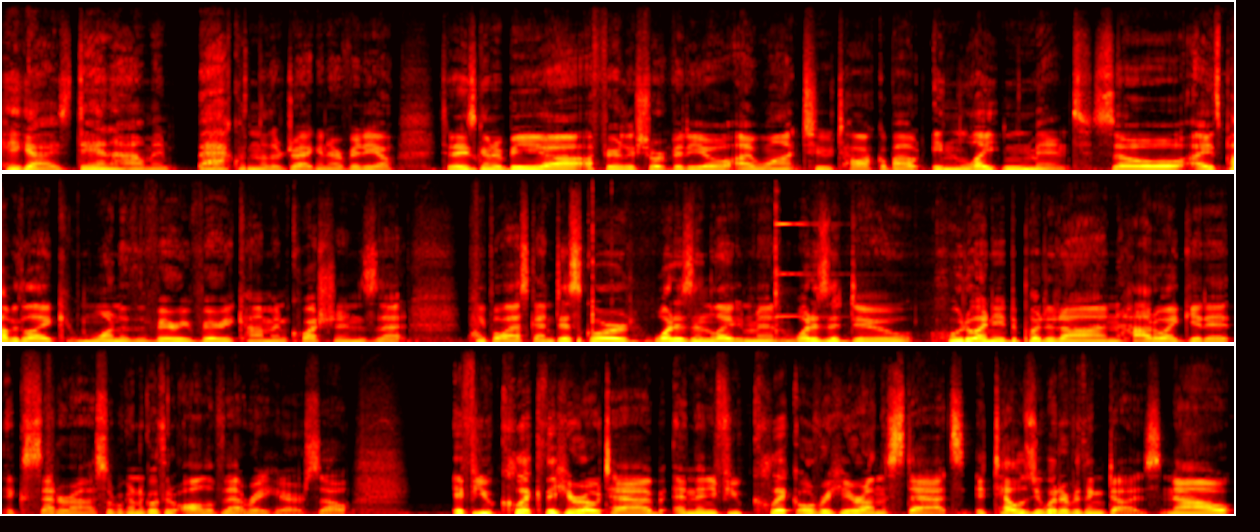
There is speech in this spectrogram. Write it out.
Hey guys, Dan Heilman back with another Dragonheir video. Today's going to be uh, a fairly short video. I want to talk about enlightenment. So I, it's probably like one of the very, very common questions that people ask on Discord. What is enlightenment? What does it do? Who do I need to put it on? How do I get it? Etc. So we're going to go through all of that right here. So if you click the hero tab and then if you click over here on the stats, it tells you what everything does. Now,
